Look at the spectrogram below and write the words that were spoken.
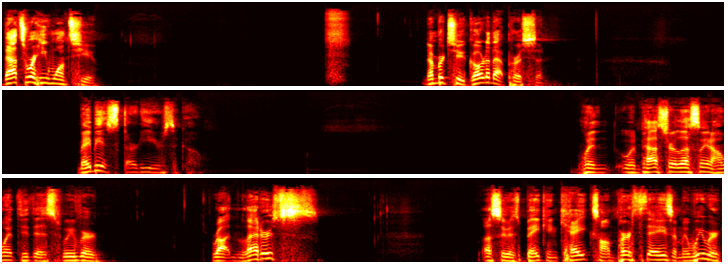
That's where He wants you. Number two, go to that person. Maybe it's 30 years ago. When, when Pastor Leslie and I went through this, we were writing letters. Leslie was baking cakes on birthdays. I mean, we were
